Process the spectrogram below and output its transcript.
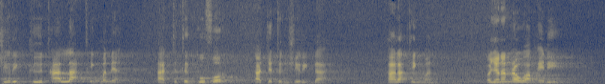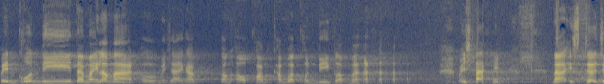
ชิริก คือถ้าละทิ้งมันเนี่ยอาจจะถึงกูฟอร์ อาจจะถึงชิริกได้ ถ้าละทิ้งมัน เพราะฉะนั้นระวังให้ดี เป็นคนดีแต่ไม่ละหมาด โอ้ไม่ใช่ครับ ต้องเอาความคำว่าคนดีกลับมา ไม่ใช่นะอิสตาจ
